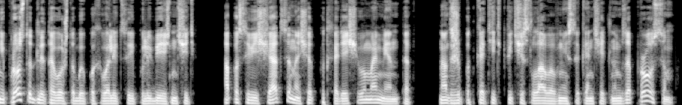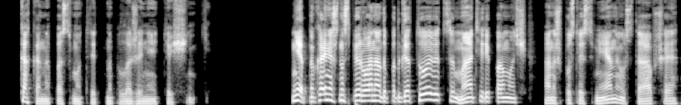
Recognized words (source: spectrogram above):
Не просто для того, чтобы похвалиться и полюбезничать, а посовещаться насчет подходящего момента. Надо же подкатить к Вячеславовне с окончательным запросом. Как она посмотрит на положение тещеньки? Нет, ну, конечно, сперва надо подготовиться, матери помочь. Она ж после смены уставшая.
